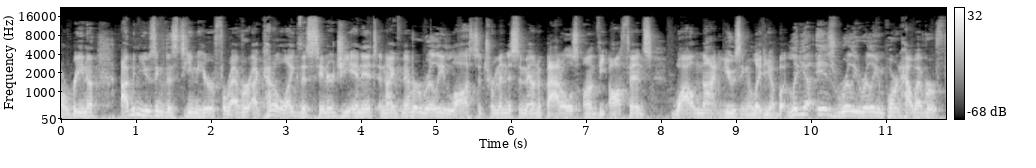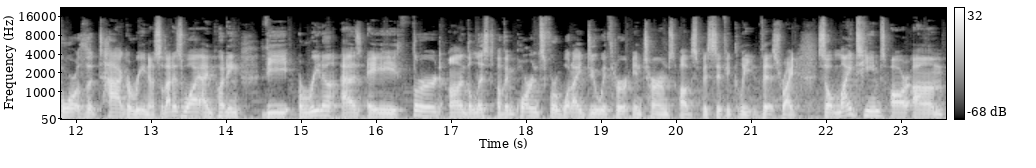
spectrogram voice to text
arena. I've been using this team here forever. I kind of like the synergy in it, and I've never really lost a tremendous amount of battles on the offense while not using Lydia. But Lydia is really, really important, however, for the tag arena. So that is why I'm putting the arena as a third on the list of importance for what I do with her in terms of specifically this, right? So my teams are um,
